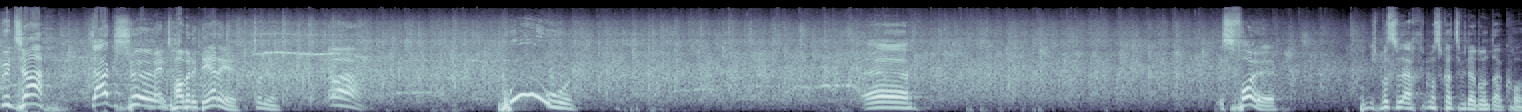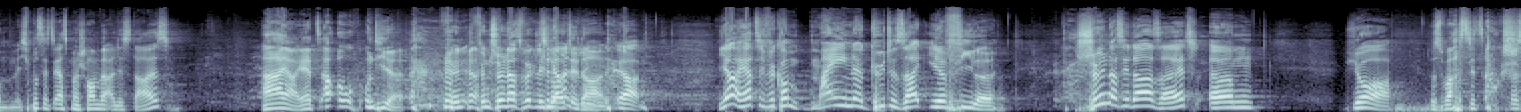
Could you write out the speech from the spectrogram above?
Guten Tag! Dankeschön! Mensch, Haberdere. Entschuldigung. Puh. Äh, ist voll. Ich muss, ach, ich muss kurz wieder runterkommen. Ich muss jetzt erstmal schauen, wer alles da ist. Ah ja, jetzt. Oh, oh und hier. Finde find schön, dass wirklich Sind Leute alle da. bringen. Ja. ja, herzlich willkommen. Meine Güte, seid ihr viele. Schön, dass ihr da seid. Ähm, ja, Das war's jetzt auch schon.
